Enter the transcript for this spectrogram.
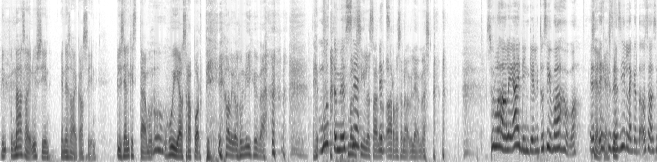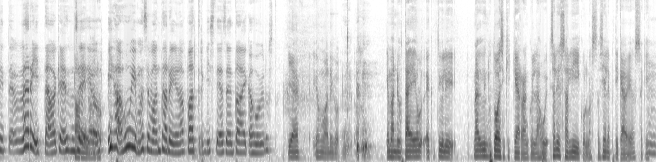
Niin, mä sain ysiin ja ne sai kasiin. Eli selkeästi tämä mun Oho. huijausraportti oli ollut niin hyvä, että Mutta myös mä olin se, sillä saanut et- arvosana ylemmäs. sulla oli äidinkieli tosi vahva. Et ehkä sä sillä kato osasit värittää oikein Tarinoida. ihan huimasevan tarinaa Patrikista ja sen taikahuilusta. Jep, ja mä niinku, ja mä niinku, tää ei ollut tyyli, mä niinku toisenkin kerran kyllä, hui, se oli jossain liikunnassa, siellä piti käydä jossakin. Mm.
